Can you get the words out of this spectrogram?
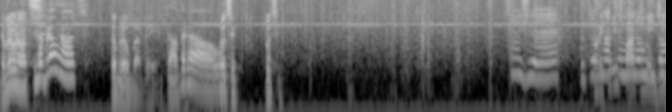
dobrou noc. dobrou noc. Dobrou, babi. Dobrou. Kluci, kluci. Cože? No to Kolik snad chodí se mi zpátky jenom nejdřív?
